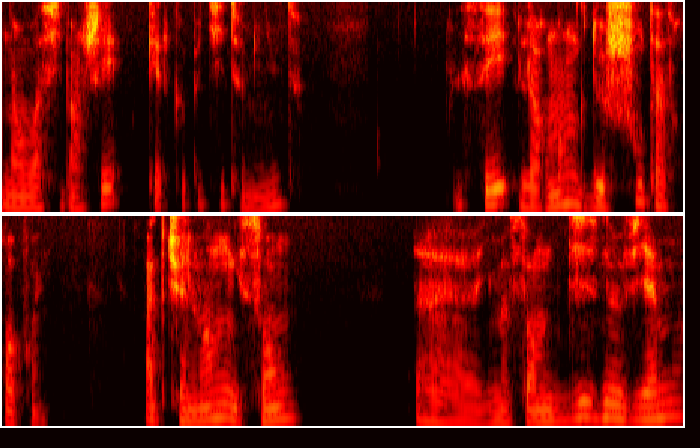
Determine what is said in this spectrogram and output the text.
on va s'y pencher quelques petites minutes. C'est leur manque de shoot à 3 points. Actuellement, ils sont Euh, il me semble 19e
